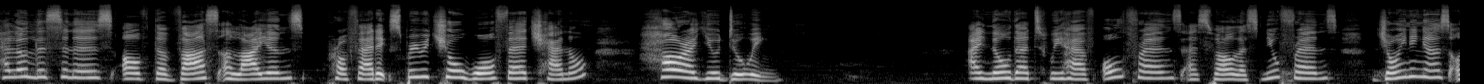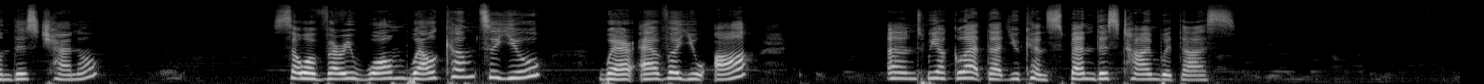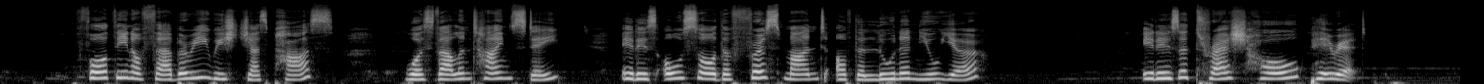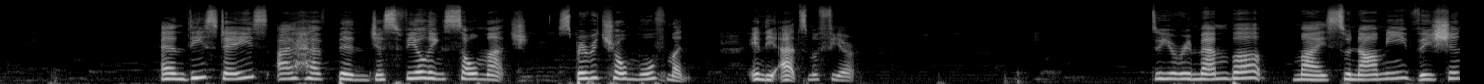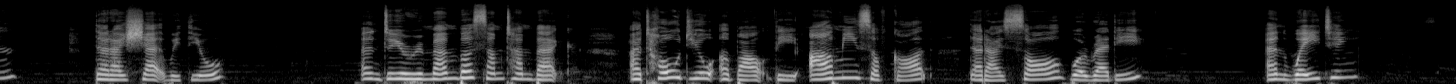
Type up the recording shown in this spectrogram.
Hello, listeners of the Vast Alliance Prophetic Spiritual Warfare channel. How are you doing? I know that we have old friends as well as new friends joining us on this channel. So, a very warm welcome to you wherever you are. And we are glad that you can spend this time with us. 14th of February, which just passed, was Valentine's Day. It is also the first month of the Lunar New Year. It is a threshold period. And these days, I have been just feeling so much spiritual movement in the atmosphere. Do you remember my tsunami vision that I shared with you? And do you remember some time back I told you about the armies of God that I saw were ready and waiting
